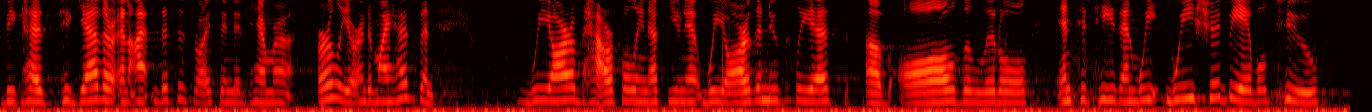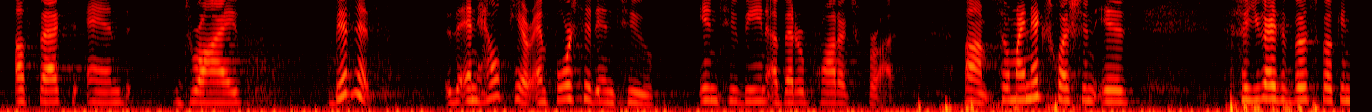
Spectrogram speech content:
Because together, and I, this is what I said to Tamara earlier and to my husband, we are a powerful enough unit. We are the nucleus of all the little entities, and we, we should be able to affect and drive business and healthcare and force it into into being a better product for us. Um, so my next question is, so you guys have both spoken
